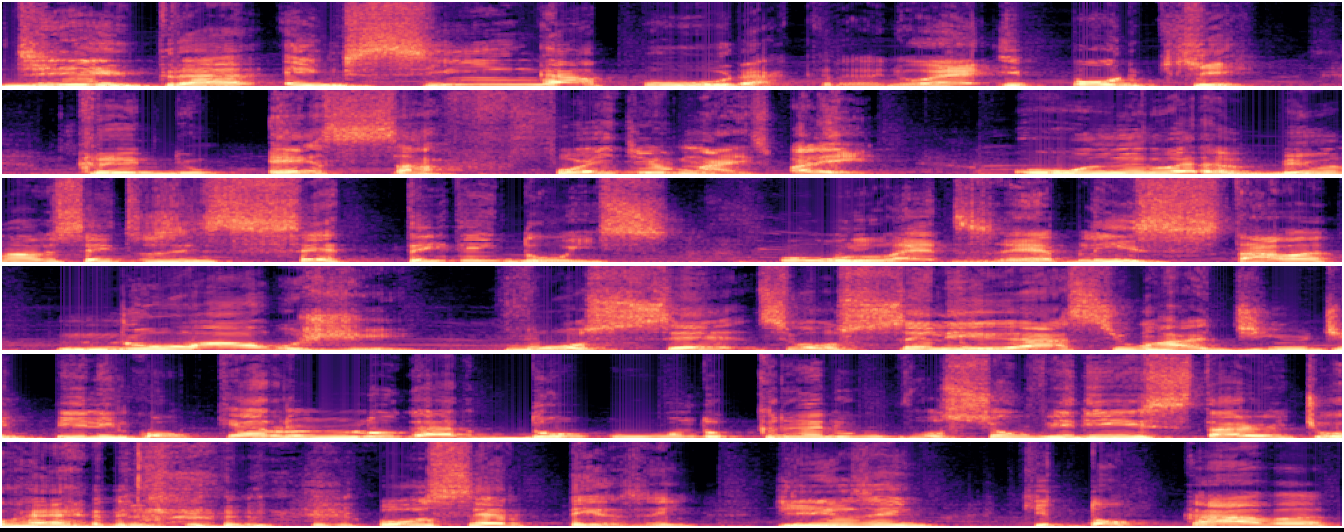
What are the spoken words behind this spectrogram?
de entrar em Singapura, Crânio. É, e por quê? Crânio, essa foi demais. Olha aí, o ano era 1972. O Led Zeppelin estava no auge. Você, se você ligasse um radinho de pilha em qualquer lugar do mundo crânio, você ouviria Star to Heaven. Com certeza, hein? Dizem que tocava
